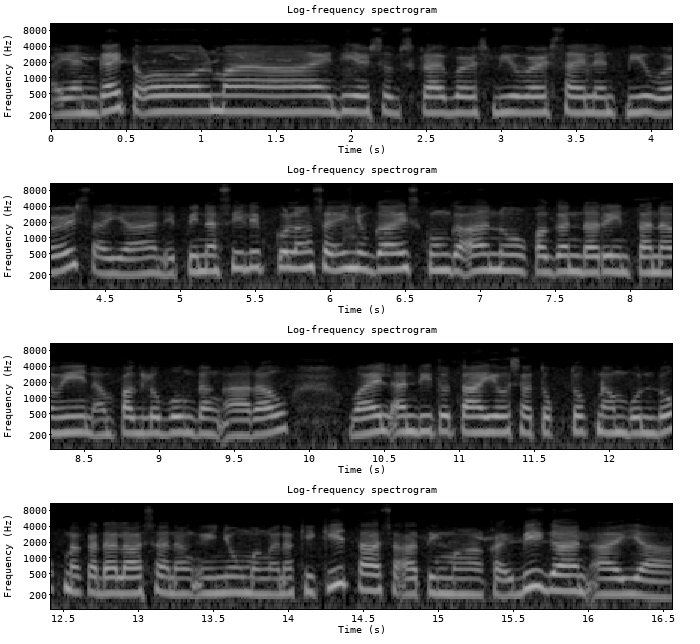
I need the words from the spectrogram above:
Ayan guys, to all my dear subscribers, viewers, silent viewers. Ayan, ipinasilip ko lang sa inyo guys kung gaano kaganda rin tanawin ang paglubog ng araw. While andito tayo sa tuktok ng bundok na kadalasan ang inyong mga nakikita sa ating mga kaibigan ay ah,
